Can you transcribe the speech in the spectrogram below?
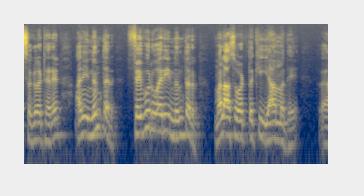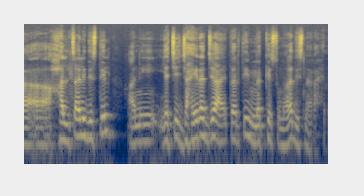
सगळं ठरेल. आणि नंतर फेब्रुवारी नंतर मला असं वाटतं की यामध्ये हालचाली दिसतील आणि याची जाहिरात जी आहे तर ती नक्कीच तुम्हाला दिसणार आहे.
